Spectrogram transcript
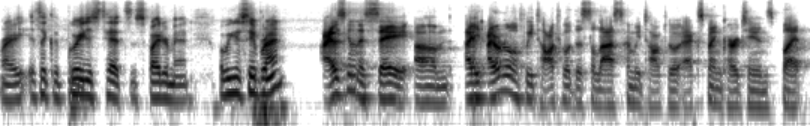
right? It's like the greatest hits of spider-man. What were you gonna say brent? I was gonna say, um, I, I don't know if we talked about this the last time we talked about X Men cartoons, but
